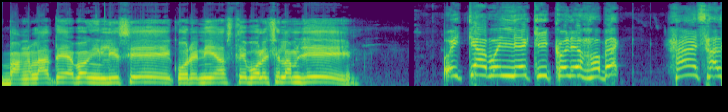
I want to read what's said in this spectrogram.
বাংলাতে এবং ইংলিশে করে নিয়ে আসতে বলেছিলাম যে ওইটা বললে কি করে হবে? হ্যাঁ স্যার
